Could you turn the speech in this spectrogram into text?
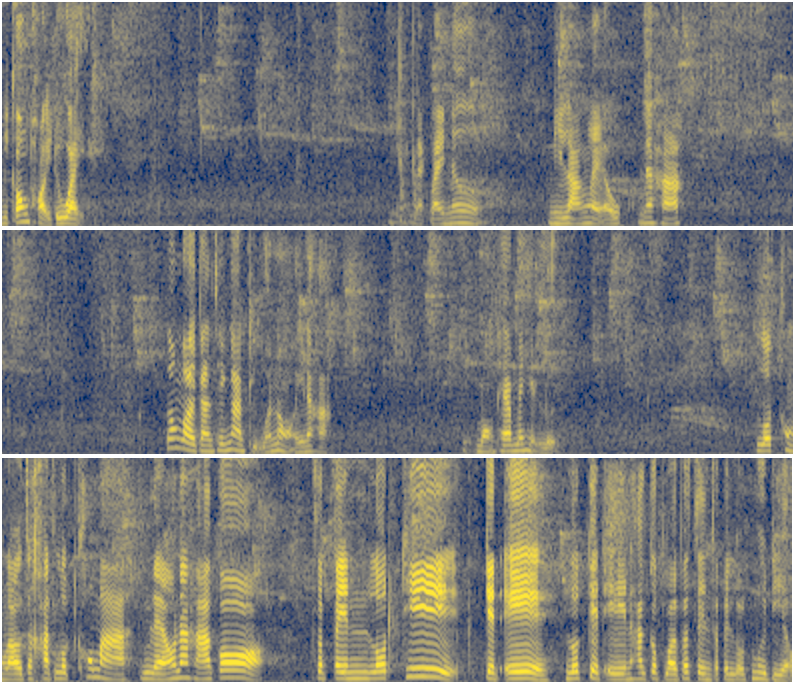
มีกล้องถอยด้วยแม็กไลเนอร์นี่ล้างแล้วนะคะร่องรอยการใช้งานถือว่าน้อยนะคะ มองแทบไม่เห็นเลยรถของเราจะคัดรถเข้ามาอยู่แล้วนะคะ ก็จะเป็นรถที่เกรด A รถเกรด A นะคะเกือบร้อยเปอร์เซ็นต์จะเป็นรถมือเดียว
